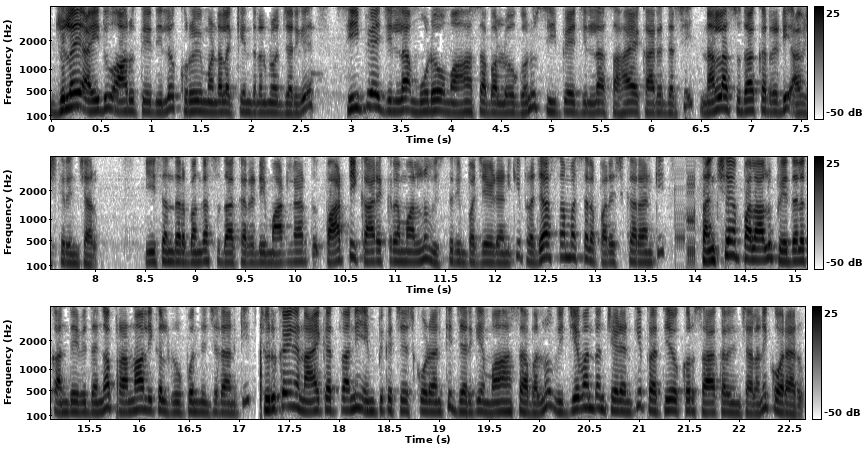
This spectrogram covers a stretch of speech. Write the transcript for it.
జూలై ఐదు ఆరు తేదీలో కురువి మండల కేంద్రంలో జరిగే సిపిఐ జిల్లా మూడవ మహాసభ లోగోను సిపిఐ జిల్లా సహాయ కార్యదర్శి నల్ల సుధాకర్ రెడ్డి ఆవిష్కరించారు. ఈ సందర్భంగా సుధాకర్ రెడ్డి మాట్లాడుతూ పార్టీ కార్యక్రమాలను విస్తరింపజేయడానికి ప్రజా సమస్యల పరిష్కారానికి సంక్షేమ ఫలాలు పేదలకు అందే విధంగా ప్రణాళికలు రూపొందించడానికి చురుకైన నాయకత్వాన్ని ఎంపిక చేసుకోవడానికి జరిగే మహాసభలను విజయవంతం చేయడానికి ప్రతి ఒక్కరూ సహకరించాలని కోరారు.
